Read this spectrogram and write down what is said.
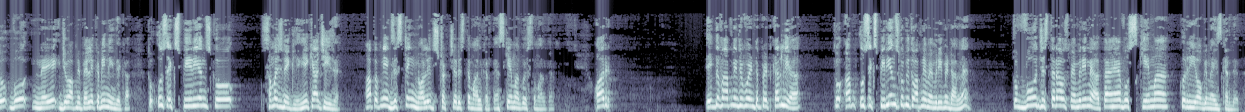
تو وہ نئے جو آپ نے پہلے کبھی نہیں دیکھا تو اس ایکسپیرینس کو سمجھنے کے لیے یہ کیا چیز ہے آپ اپنی ایگزٹنگ نالج اسٹرکچر استعمال کرتے ہیں اسکیما کو استعمال کرتے ہیں اور ایک دفعہ آپ نے جب وہ انٹرپریٹ کر لیا تو اب اس ایکسپیرینس کو بھی تو آپ نے میموری میں ڈالنا ہے تو وہ جس طرح اس میموری میں آتا ہے وہ اسکیما کو ری آرگنائز کر دیتا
